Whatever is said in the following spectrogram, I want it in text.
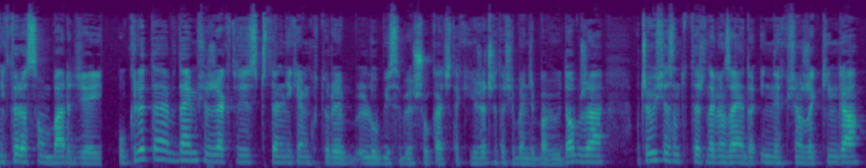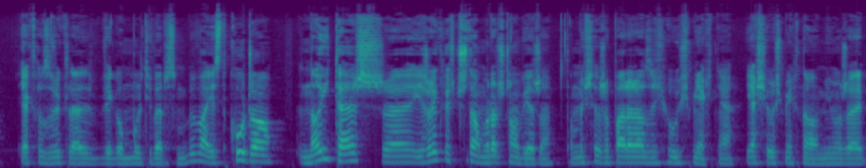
niektóre są bardziej ukryte. Wydaje mi się, że jak ktoś jest czytelnikiem, który lubi sobie szukać takich rzeczy, to się będzie bawił dobrze. Oczywiście są tu też nawiązania do innych książek Kinga, jak to zwykle w jego multiversum bywa. Jest Kujo, no i też, jeżeli ktoś czytał Mroczną Wieżę, to myślę, że parę razy się uśmiechnie. Ja się uśmiechnąłem, mimo że,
